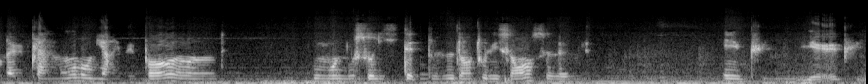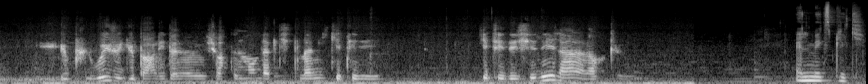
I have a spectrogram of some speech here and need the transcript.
On a eu plein de monde, on n'y arrivait pas. Euh, tout le monde nous sollicitait dans tous les sens. Euh, et puis, et puis, et puis oui, j'ai dû parler de, certainement de la petite mamie qui était qui était décédée là, alors que. Elle m'explique.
